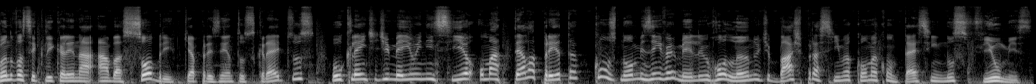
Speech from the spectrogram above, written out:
Quando você clica ali na aba Sobre, que apresenta os créditos, o cliente de e-mail inicia uma tela preta com os nomes em vermelho rolando de baixo para cima, como acontece nos filmes.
